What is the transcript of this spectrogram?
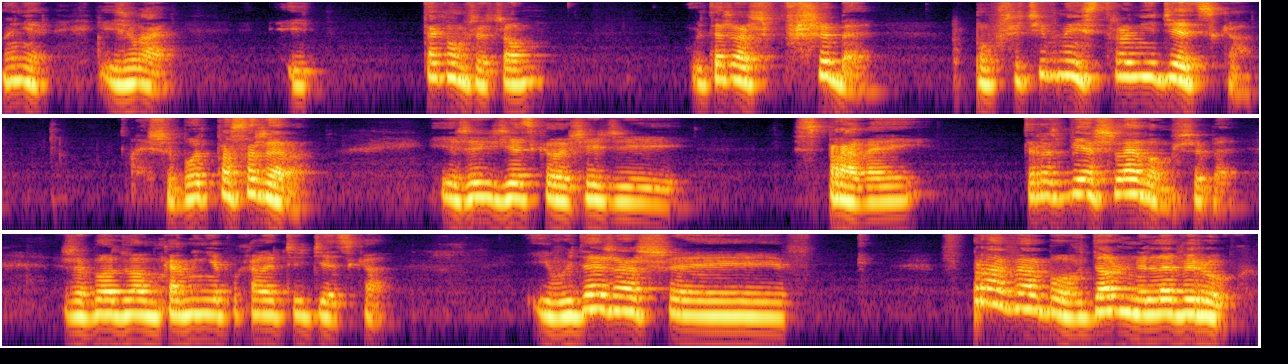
no nie. I słuchaj, i taką rzeczą uderzasz w szybę po przeciwnej stronie dziecka, szybę od pasażera. Jeżeli dziecko siedzi z prawej, to rozbijasz lewą szybę, żeby odłamkami nie pokaleczyć dziecka. I uderzasz yy, w, w prawy albo w dolny lewy róg.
